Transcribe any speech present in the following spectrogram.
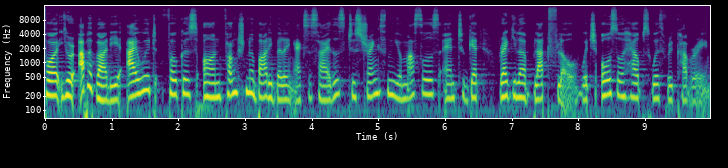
For your upper body, I would focus on functional bodybuilding exercises to strengthen your muscles and to get regular blood flow, which also helps with recovery.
